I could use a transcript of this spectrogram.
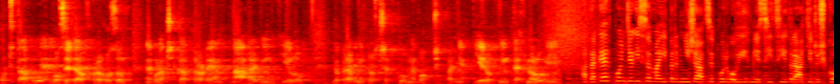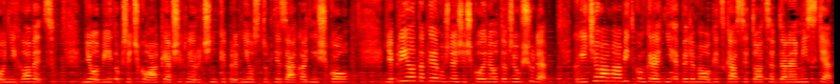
odtahu, vozidel v provozu nebo například prodejem náhradních dílů, dopravním prostředkům nebo případně výrobním technologiím. A také v pondělí se mají první žáci po dlouhých měsících vrátit do školních hlavic. Mělo být o předškoláky a všechny ročníky prvního stupně základních škol. Je prý ale také možné, že školy neotevřou všude. Klíčová má být konkrétní epidemiologická situace v daném místě.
